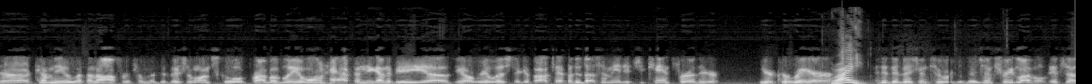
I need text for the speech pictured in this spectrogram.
uh, come to you with an offer from a Division One school, probably it won't happen. You got to be, uh, you know, realistic about that. But it doesn't mean that you can't further your career right at the Division Two or Division Three level. It's a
